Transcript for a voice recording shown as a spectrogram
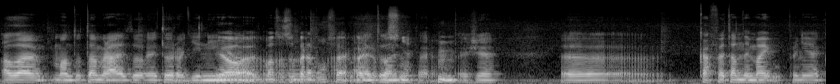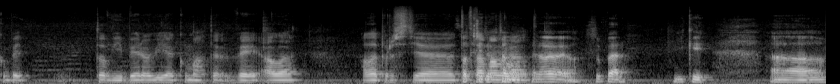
ale mám to tam rád, je to, je to rodinný. Jo, má to super atmosféru. A je to super, hmm. takže uh, kafe tam nemají úplně jakoby to výběrový, jako máte vy, ale, ale prostě to tam mám tomu. rád. Jo, jo, jo, super, díky. Uh,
